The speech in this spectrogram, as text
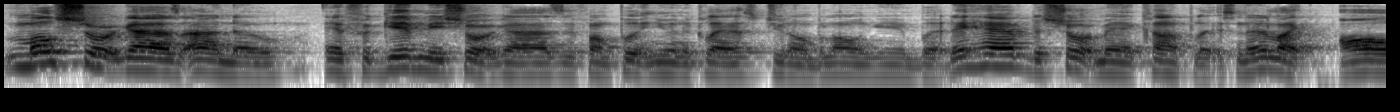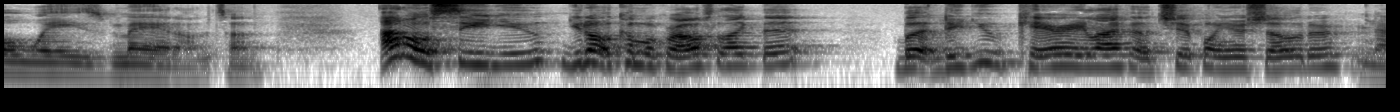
most short guys I know, and forgive me, short guys, if I'm putting you in a class that you don't belong in, but they have the short man complex, and they're like always mad all the time. I don't see you. You don't come across like that. But do you carry like a chip on your shoulder nah,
